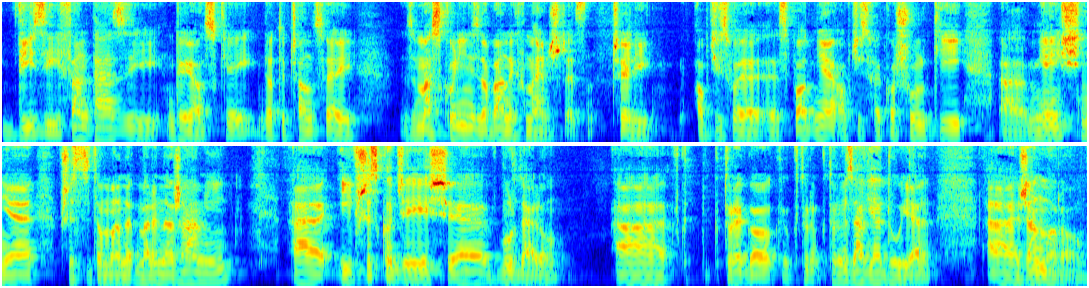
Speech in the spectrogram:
wizji fantazji gejowskiej dotyczącej zmaskulinizowanych mężczyzn, czyli obcisłe e, spodnie, obcisłe koszulki, e, mięśnie, wszyscy to marynarzami. I wszystko dzieje się w burdelu, którego, którym, którym zawiaduje Jean Moreau,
